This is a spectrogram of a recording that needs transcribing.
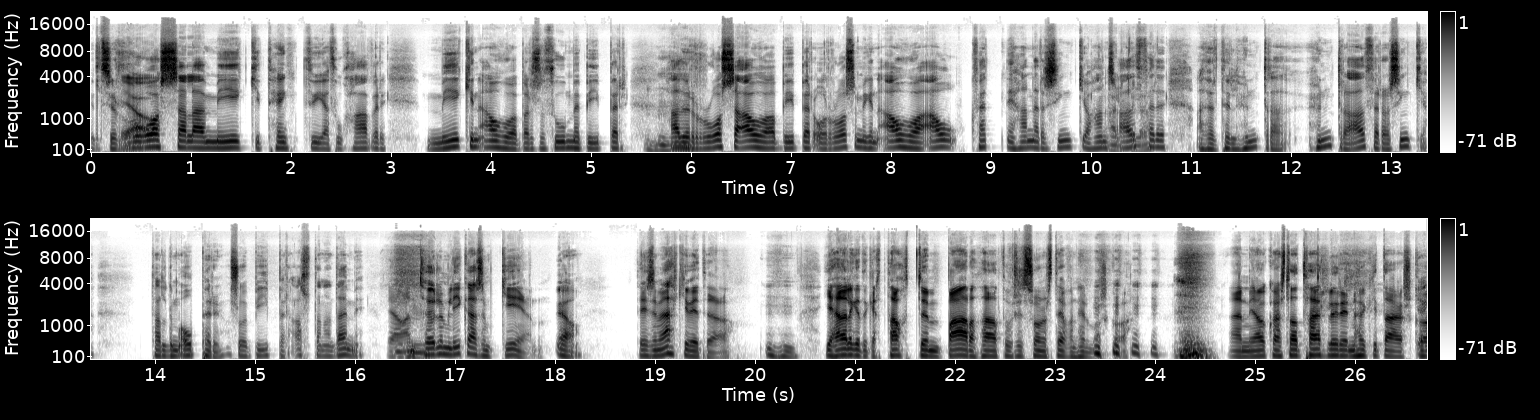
ég held sér Já. rosalega mikið tengt því að þú hafur mikinn áhuga bara svo þú með Bieber Mhm. hafður rosa áhuga á Bieber og rosa mikinn áhuga á hvernig hann er að syngja og hans Algjörlega. aðferðir að það er til hundra, hundra aðferðir að syngja talað um óperu og svo er Bieber allt annað dæmi Já, en tölum líka þessum gen Já Þeir sem ekki vitið það mm Ég hefði alveg getað gert þátt um bara það að þú sér svona Stefán Hilmar sko. En já, hvað slá tvær hlurir inn högg í dag sko.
